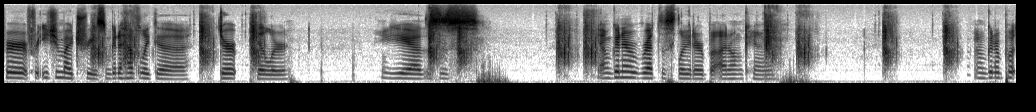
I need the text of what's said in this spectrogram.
For for each of my trees. I'm gonna have like a dirt pillar. Yeah, this is. Yeah, I'm gonna regret this later, but I don't care. I'm gonna put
